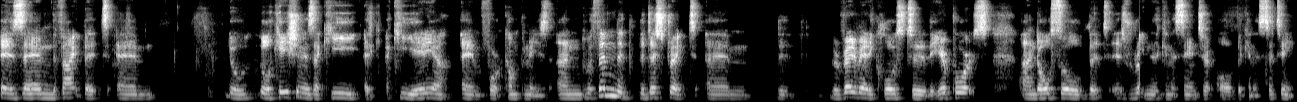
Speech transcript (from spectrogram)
is um, the fact that um, you know, location is a key a, a key area um, for companies, and within the the district, um, the, we're very very close to the airports, and also that it's right in the kind of centre of the kind of city.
